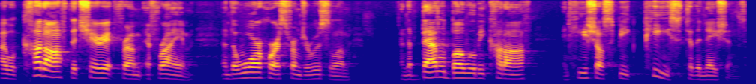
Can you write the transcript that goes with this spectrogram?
I will cut off the chariot from Ephraim and the war horse from Jerusalem. and the battle bow will be cut off, and he shall speak peace to the nations.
